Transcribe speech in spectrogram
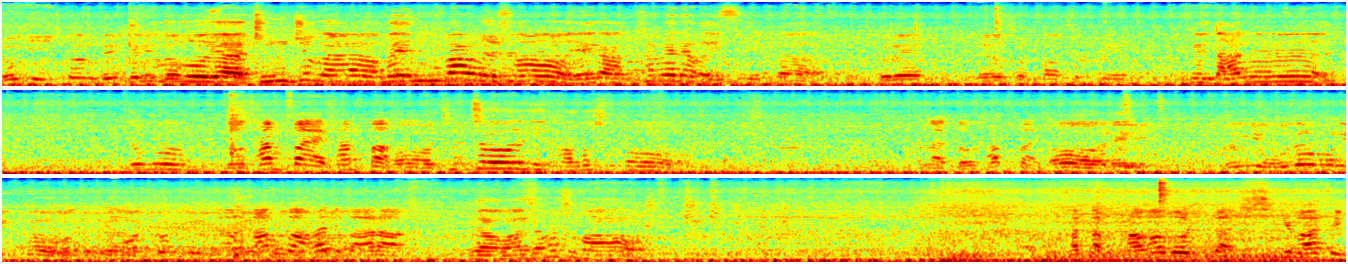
여기 있던데? 그리고 야 중주가 맨 후방에서 얘가 카메라가 있으니까 그래 내가 전파 쓸게 그 나는 조금 너 산바야, 산바. 어 천천히 가고 싶어 나 너 산바. 어 여기, 여기 오다 보니까 어떻게 어떻게 깜빡 하지 마라. 야 맞아 하지 마 갖다 박아버린다. 시기 마세요.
